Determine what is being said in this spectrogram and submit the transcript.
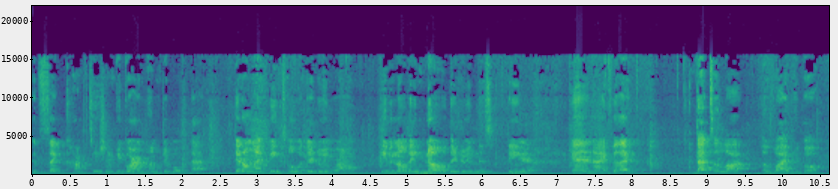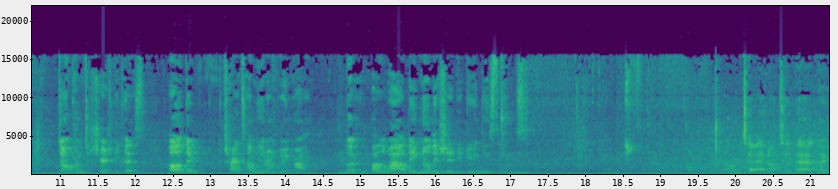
it's like confrontation. People are uncomfortable with that. They don't like being told what they're doing wrong, even though they know they're doing this thing. Yeah. And I feel like that's a lot of why people don't come to church because oh they're trying to tell me what I'm doing wrong, but all the while they know they should be doing these things. Um, to add on to that, like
